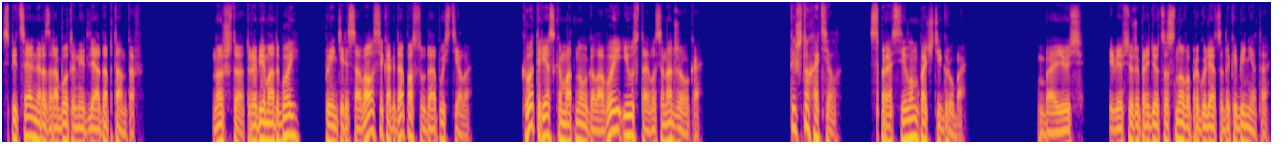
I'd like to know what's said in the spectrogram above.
специально разработанный для адаптантов. «Ну что, трубим отбой?» — поинтересовался, когда посуда опустела. Кот резко мотнул головой и уставился на Джоука. «Ты что хотел?» — спросил он почти грубо. «Боюсь, тебе все же придется снова прогуляться до кабинета»,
